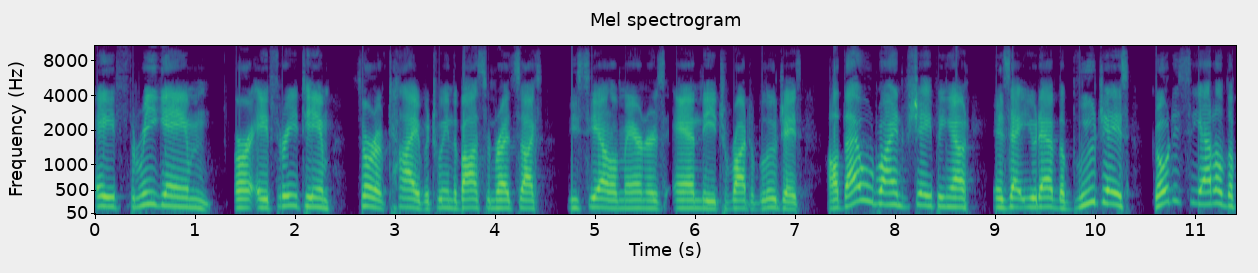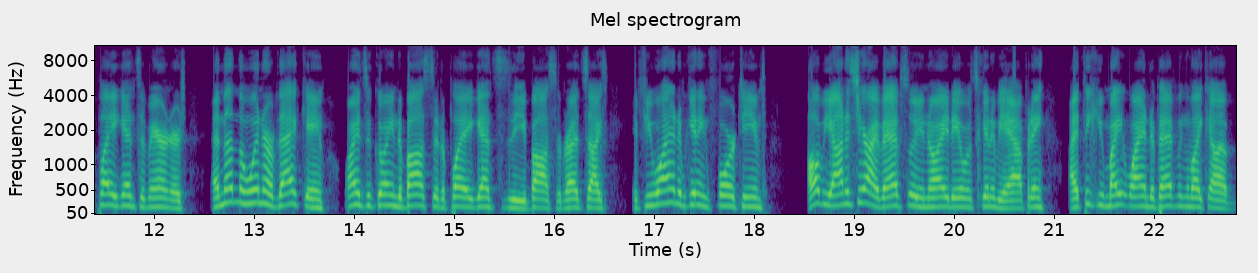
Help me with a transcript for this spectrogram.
a three game or a three team sort of tie between the Boston Red Sox, the Seattle Mariners, and the Toronto Blue Jays, how that would wind up shaping out is that you'd have the Blue Jays go to Seattle to play against the Mariners, and then the winner of that game winds up going to Boston to play against the Boston Red Sox. If you wind up getting four teams, I'll be honest here, I have absolutely no idea what's going to be happening. I think you might wind up having like a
